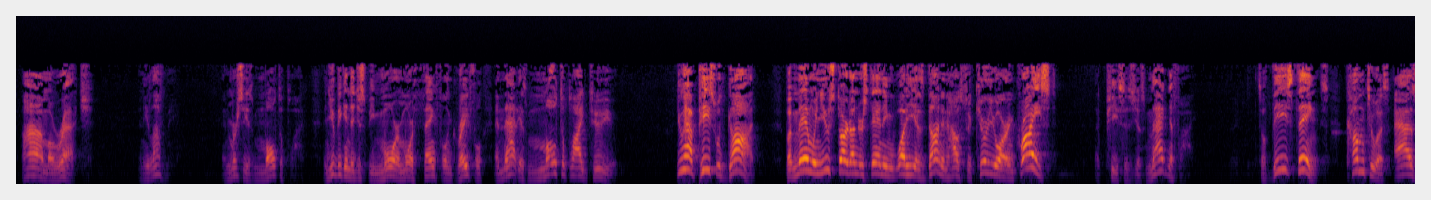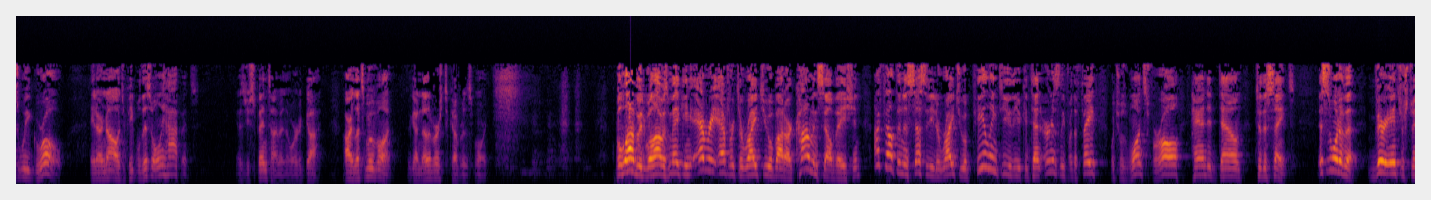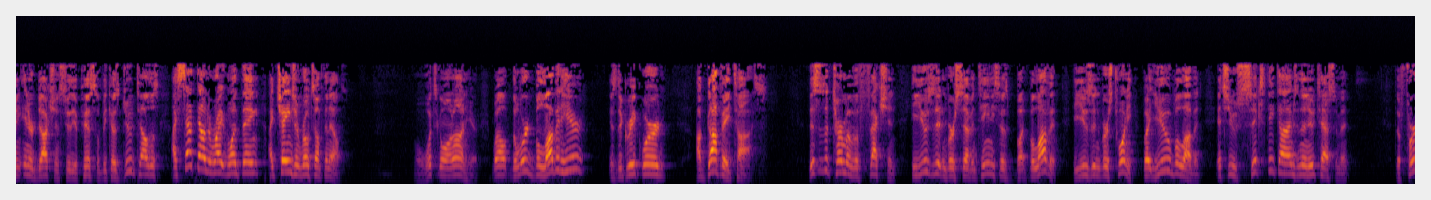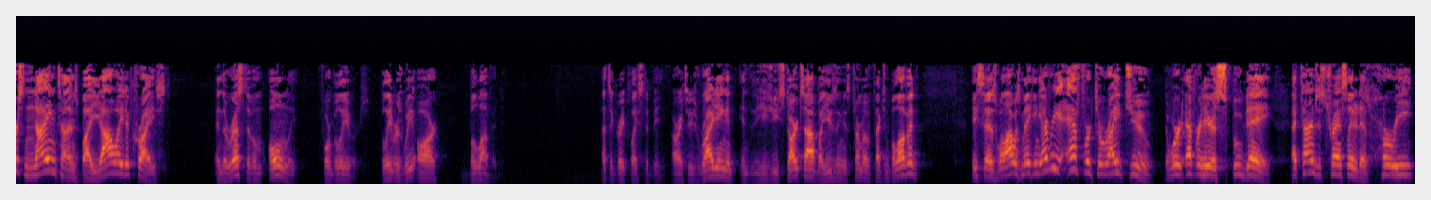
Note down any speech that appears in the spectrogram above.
I'm a wretch. And He loved me. And mercy is multiplied. And you begin to just be more and more thankful and grateful, and that is multiplied to you. You have peace with God. But man, when you start understanding what He has done and how secure you are in Christ, that peace is just magnified. So these things come to us as we grow in our knowledge of people. This only happens as you spend time in the Word of God. All right, let's move on. We've got another verse to cover this morning. Beloved, while I was making every effort to write you about our common salvation, I felt the necessity to write you appealing to you that you contend earnestly for the faith which was once for all handed down to the saints. This is one of the very interesting introductions to the epistle because Jude tells us, I sat down to write one thing, I changed and wrote something else. Well, what's going on here? Well, the word beloved here is the Greek word agapetos. This is a term of affection. He uses it in verse 17. He says, but beloved. He uses it in verse 20. But you, beloved. It's used 60 times in the New Testament. The first nine times by Yahweh to Christ, and the rest of them only for believers. Believers, we are beloved. That's a great place to be. All right, so he's writing, and he starts out by using this term of affection, beloved. He says, Well, I was making every effort to write you. The word effort here is spoude. At times it's translated as hurry.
